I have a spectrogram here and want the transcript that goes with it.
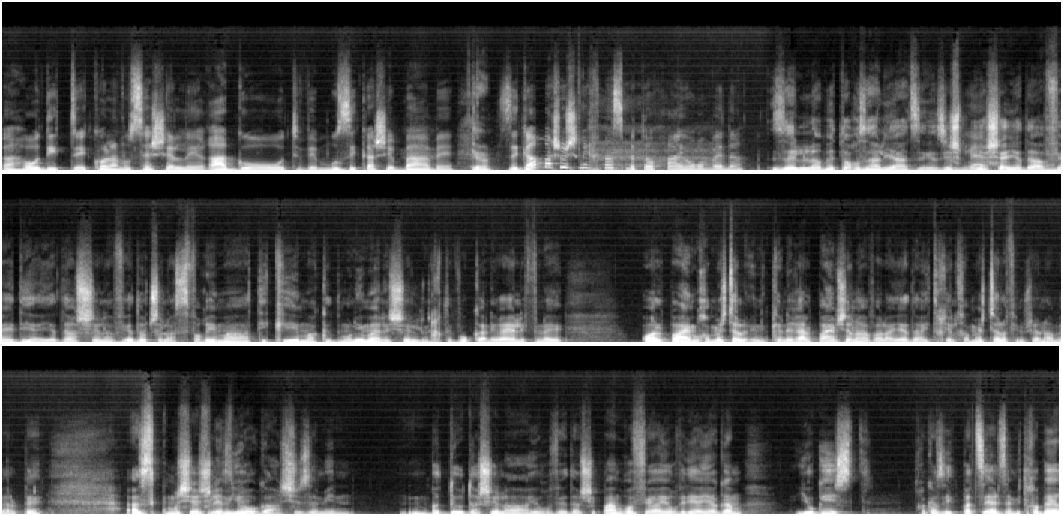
ההודית, אה, כל הנושא של אה, רגות ומוזיקה שבאה, כן. זה גם משהו שנכנס בתוך האיורובדה? זה לא בתור, זה על יד. זה, יש, יד, יש הידע הוודי, הידע של הוודות, של הספרים העתיקים, הקדמונים האלה, שנכתבו כנראה לפני או אלפיים או חמשת אלפים, כנראה אלפיים שנה, אבל הידע התחיל חמשת אלפים שנה בעל פה. אז כמו שיש להם יוגה, שזה מין בת דודה של האיורבדה, שפעם רופא האיורבדי היה גם יוגיסט. אחר כך זה התפצל, זה מתחבר.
